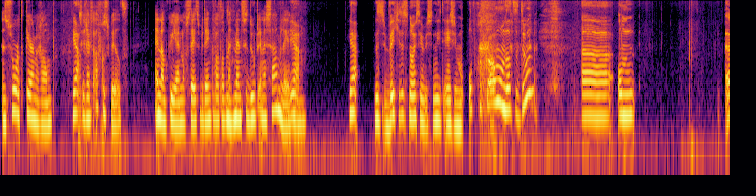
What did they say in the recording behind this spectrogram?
een soort kernramp Ja. zich heeft afgespeeld. En dan kun jij nog steeds bedenken wat dat met mensen doet en een samenleving. Ja. Ja, dus weet je, het is nooit in- niet eens in me opgekomen om dat te doen. Eh, om, eh,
